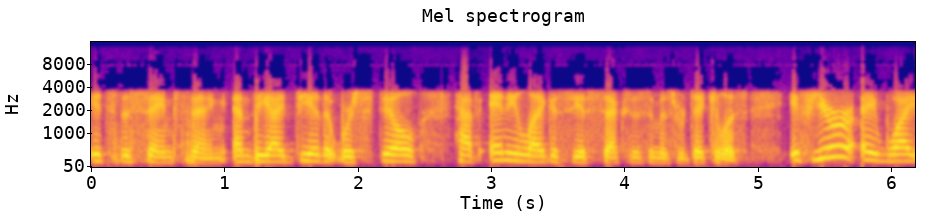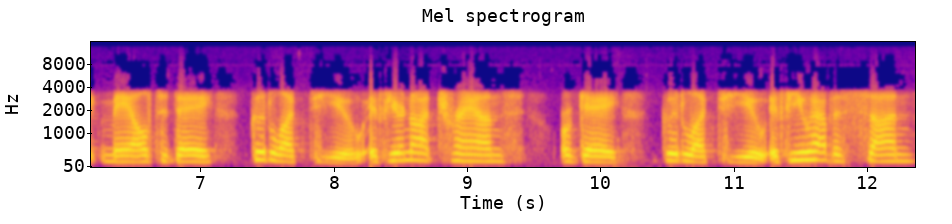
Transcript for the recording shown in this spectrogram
it's the same thing. And the idea that we're still have any legacy of sexism is ridiculous. If you're a white male today good luck to you. If you're not trans or gay good luck to you. If you have a son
